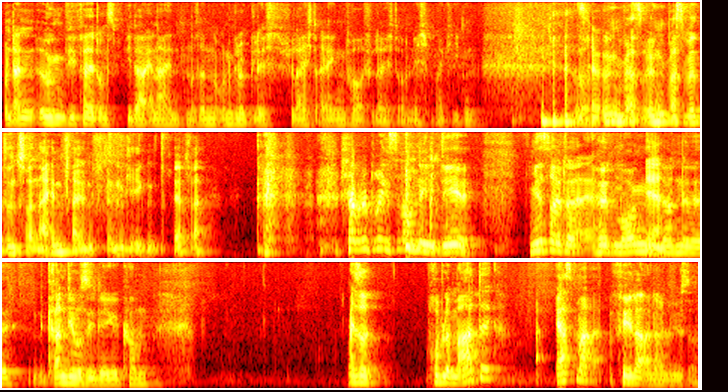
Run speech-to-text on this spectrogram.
und dann irgendwie fällt uns wieder einer hinten drin, unglücklich, vielleicht Eigentor, vielleicht auch nicht, mal kicken. Also irgendwas, irgendwas wird uns schon einfallen für einen Gegentreffer. Ich habe übrigens noch eine Idee. Mir ist heute, heute Morgen ja. noch eine, grandiose Idee gekommen. Also, Problematik, erstmal Fehleranalyse.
